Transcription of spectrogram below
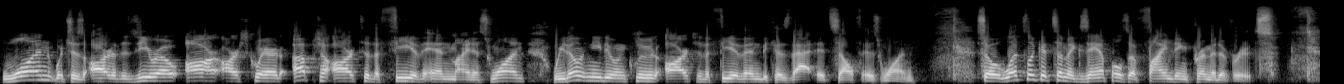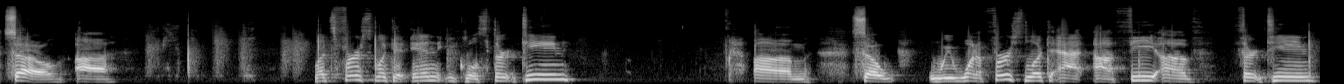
1, which is r to the 0, r, r squared, up to r to the phi of n minus 1. We don't need to include r to the phi of n because that itself is 1. So let's look at some examples of finding primitive roots. So uh, let's first look at n equals 13. Um, so we want to first look at a phi of 13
